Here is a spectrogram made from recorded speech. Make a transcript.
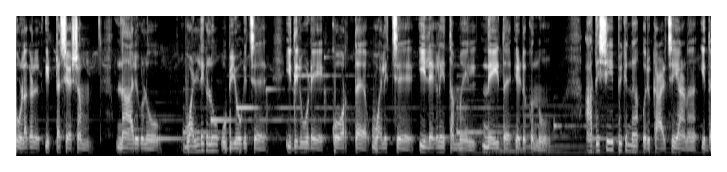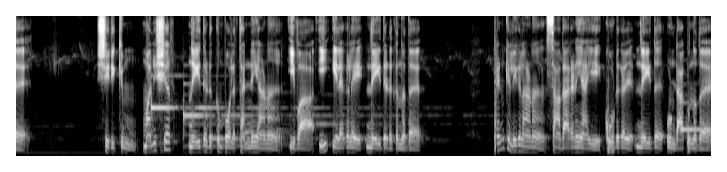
തുളകൾ ഇട്ട ശേഷം നാരുകളോ വള്ളികളോ ഉപയോഗിച്ച് ഇതിലൂടെ കോർത്ത് വലിച്ച് ഇലകളെ തമ്മിൽ നെയ്ത് എടുക്കുന്നു. അതിശയിപ്പിക്കുന്ന ഒരു കാഴ്ചയാണ് ഇത്. ശരിക്കും മനുഷ്യർ നെയ്തെടുക്കും പോലെ തന്നെയാണ് ഇവ ഈ ഇലകളെ നെയ്തെടുക്കുന്നത്. പെൺകിളികളാണ് സാധാരണയായി കൂടുകൾ നെയ്ത് ഉണ്ടാക്കുന്നത്.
